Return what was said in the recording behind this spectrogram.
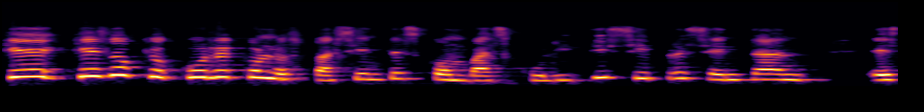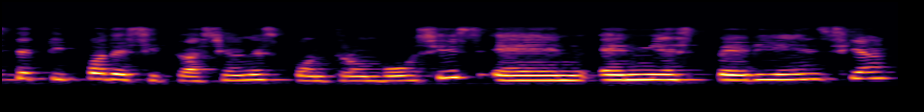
¿Qué, es lo que ocurre con los pacientes con vasculitis? Si presentan este tipo de situaciones con trombosis. En, mi experiencia,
